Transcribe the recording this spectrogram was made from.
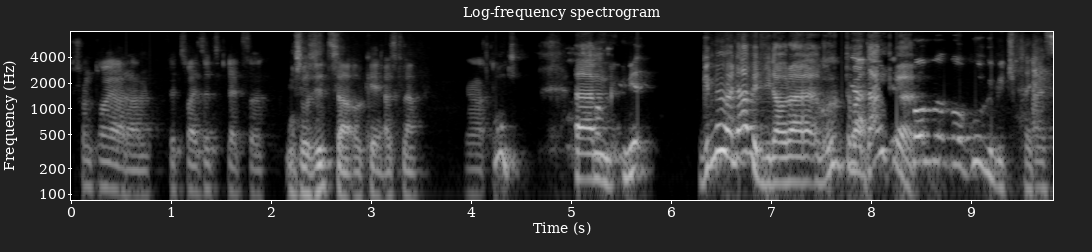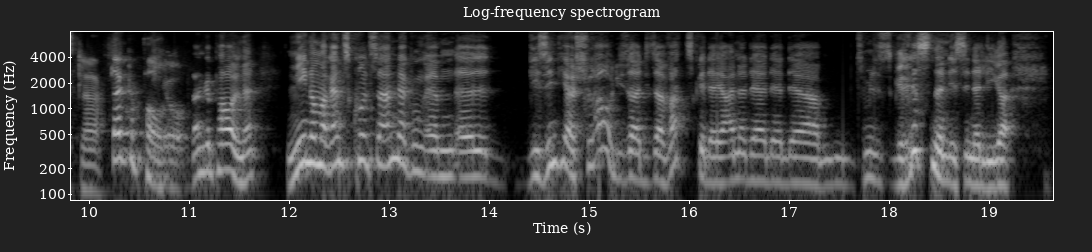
schon teuer dann für zwei Sitzplätze. So Sitzer, okay, alles klar. Ja. Gut. Ähm, mir, gib mir mal David wieder oder rückt mal Jetzt Danke. über Ruhrgebiet sprechen. Alles klar. Danke, Paul. Jo. Danke, Paul. Ne? Nee, nochmal ganz kurze Anmerkung. Ähm, äh, die sind ja schlau, dieser, dieser Watzke, der ja einer der, der, der zumindest Gerissenen ist in der Liga.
